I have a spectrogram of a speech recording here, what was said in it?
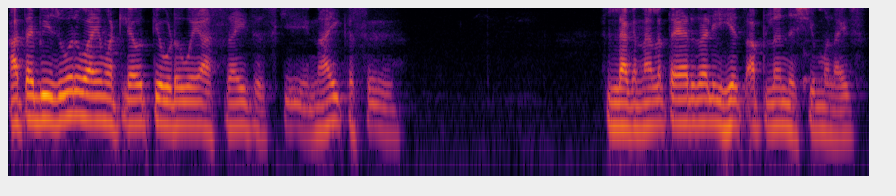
आता बीजवर वय म्हटल्यावर तेवढं वय असायचंच की नाही कसं? लग्नाला तयार झाली हेच आपलं नशीब म्हणायचं.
